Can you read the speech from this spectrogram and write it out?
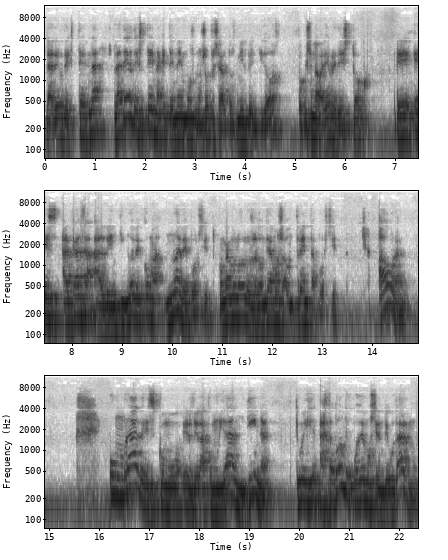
la deuda externa, la deuda externa que tenemos nosotros el 2022, porque es una variable de stock, eh, es, alcanza al 29,9%. Pongámoslo, lo redondeamos a un 30%. Ahora, umbrales como el de la comunidad andina. ¿hasta dónde podemos endeudarnos?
